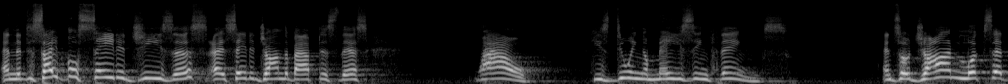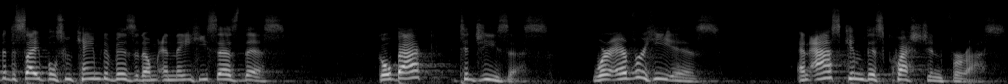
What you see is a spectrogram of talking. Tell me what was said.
And the disciples say to Jesus, uh, say to John the Baptist this Wow, he's doing amazing things. And so John looks at the disciples who came to visit him and they, he says this Go back to Jesus, wherever he is, and ask him this question for us.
